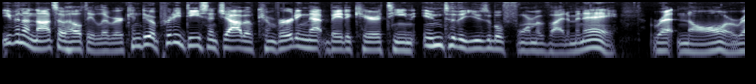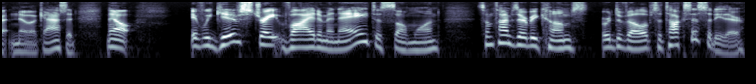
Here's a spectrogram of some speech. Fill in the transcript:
even a not so healthy liver can do a pretty decent job of converting that beta carotene into the usable form of vitamin A, retinol or retinoic acid. Now, if we give straight vitamin A to someone, sometimes there becomes or develops a toxicity there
